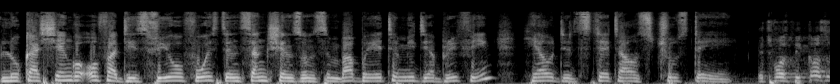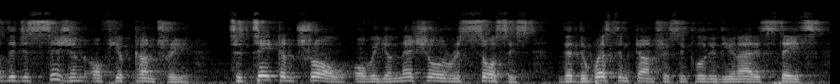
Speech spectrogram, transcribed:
Lukashenko offered his view of Western sanctions on Zimbabwe at a media briefing held at State House Tuesday. It was because of the decision of your country to take control over your natural resources that the Western countries, including the United States,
